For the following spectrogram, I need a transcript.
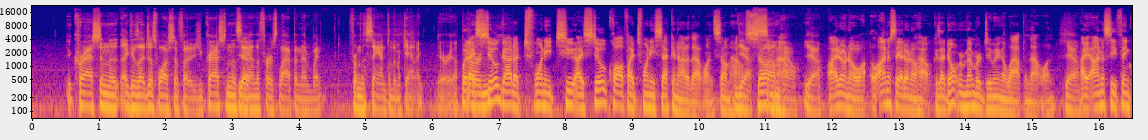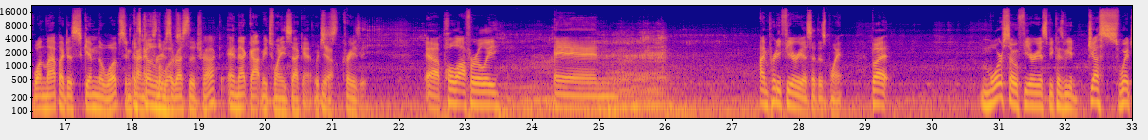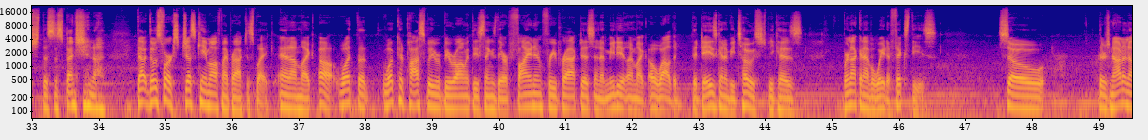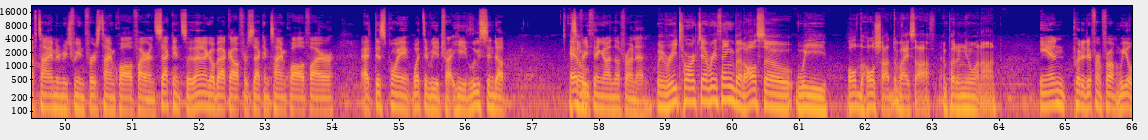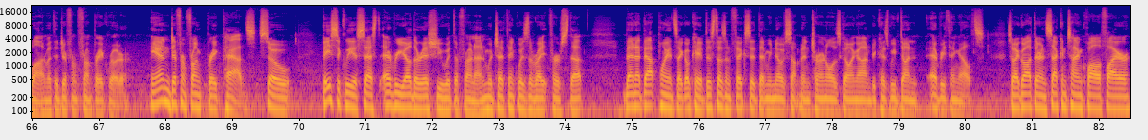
crashed in the because I just watched the footage. You crashed in the sand Yeah. the first lap, and then went from the sand to the mechanic area. But I still got a 22. I still qualified 22nd out of that one somehow. yeah, somehow. Yeah. I don't know. Honestly, I don't know how because I don't remember doing a lap in that one. Yeah. I honestly think one lap I just skimmed the whoops and kind of the cruised the, whoops. rest of the track, and that got me 22nd, which Yeah. is crazy. Uh, pull off early, and I'm pretty furious at this point, but more so furious because we had just switched the suspension. that those forks just came off my practice bike, and I'm like, oh, what the what could possibly be wrong with these things? They were fine in free practice, and immediately I'm like, oh wow, the the day's gonna be toast because we're not gonna have a way to fix these. So there's not enough time in between first time qualifier and second. So then I go back out for second time qualifier. At this point, what did we try? He loosened up So- everything on the front end. We retorqued everything, but also we pulled the holeshot device off and put a new one on. And put a different front wheel on with a different front brake rotor and different front brake pads. So basically assessed every other issue with the front end, which I think was the right first step. Then at that point, it's like, okay, if this doesn't fix it, then we know something internal is going on because we've done everything else. So I go out there in second time qualifier,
